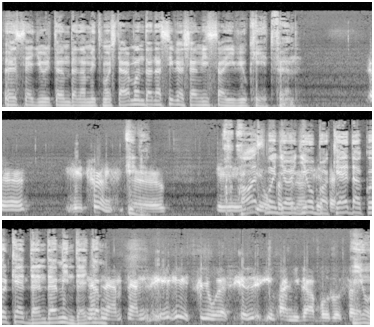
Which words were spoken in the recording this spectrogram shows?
összegyűlt önben, amit most elmondana, szívesen visszahívjuk hétfőn. Uh, hétfőn? Igen. Uh, ha azt jó, mondja, hogy jobb a ked, akkor kedden, de mindegy. Nem, nem, nem. Hétfő lesz. Iványi Gáborról Jó,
